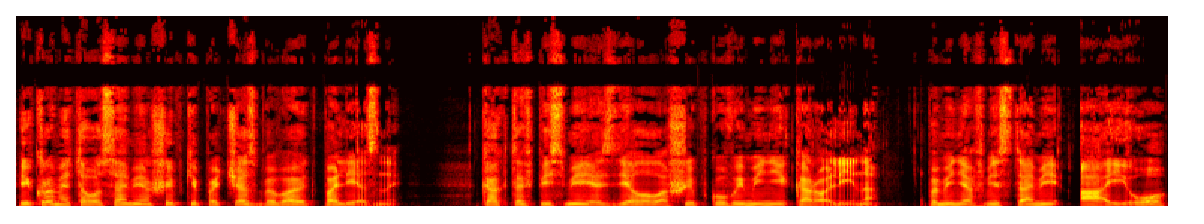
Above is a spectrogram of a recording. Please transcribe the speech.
И кроме того, сами ошибки подчас бывают полезны. Как-то в письме я сделал ошибку в имени Каролина, поменяв местами А и О,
